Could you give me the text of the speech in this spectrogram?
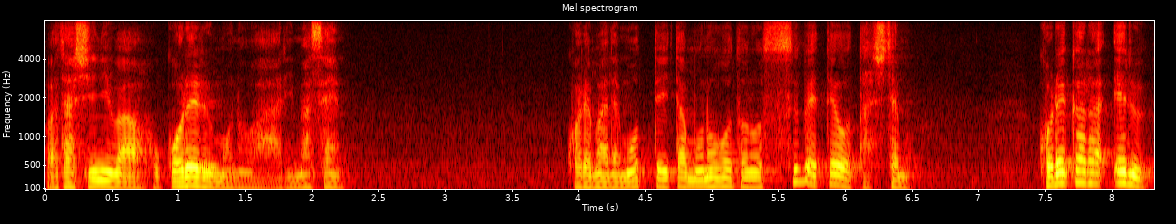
私には誇れるものはありません。これまで持っていた物事のすべてを足してもこれから得る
